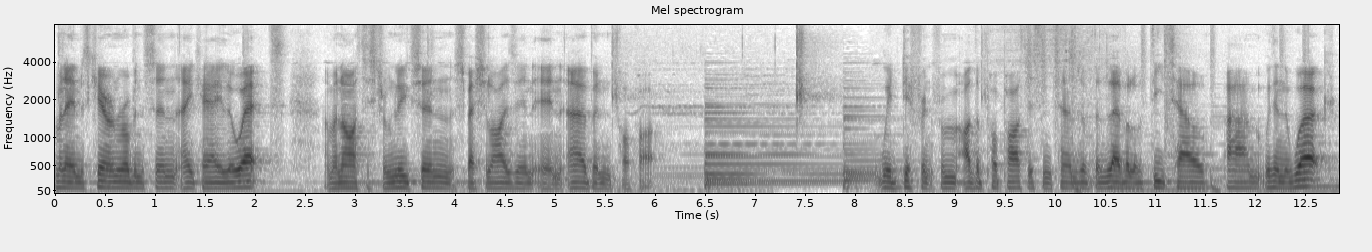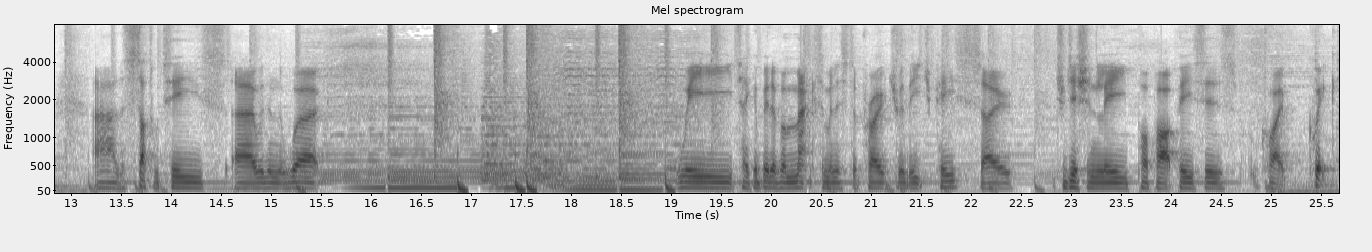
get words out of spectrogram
My name is Kieran Robinson, aka Lhouette. I'm an artist from Luton, specialising in urban pop art. We're different from other pop artists in terms of the level of detail um, within the work, uh, the subtleties uh, within the work. We take a bit of a maximalist approach with each piece, so traditionally pop art pieces are quite quick.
